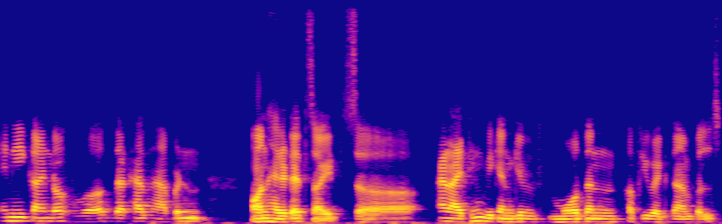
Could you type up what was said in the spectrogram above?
any kind of work that has happened on heritage sites, uh, and I think we can give more than a few examples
